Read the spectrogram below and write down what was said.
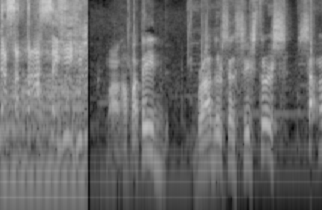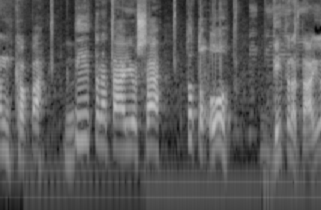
Nasa taas ay hihila Mga kapatid, brothers and sisters, saan ka pa? Dito na tayo sa totoo. Dito na tayo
